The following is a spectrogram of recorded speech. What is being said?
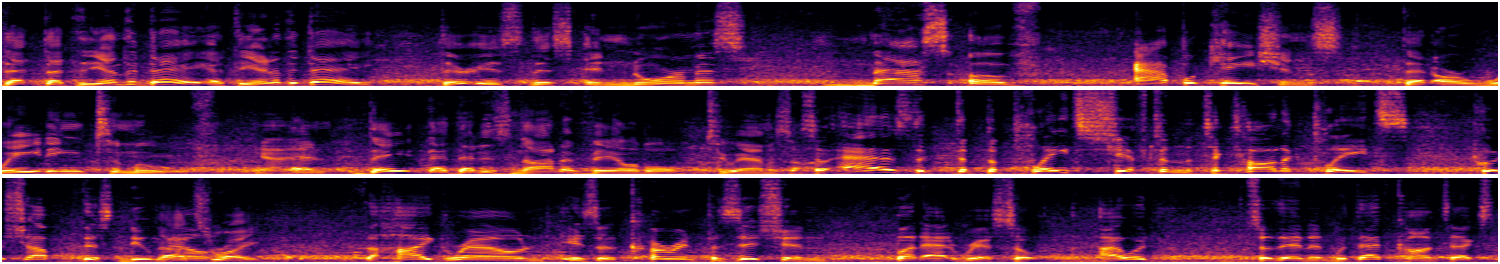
that, at the end of the day, at the end of the day, there is this enormous mass of applications that are waiting to move. Yeah. And they that, that is not available to Amazon. So as the, the, the, plates shift and the tectonic plates push up this new That's mountain, right. the high ground is a current position, but at risk. So I would, so then with that context,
